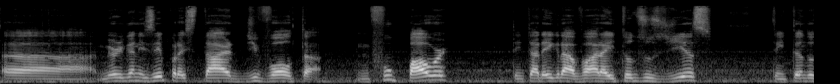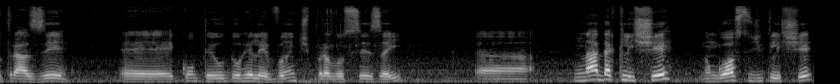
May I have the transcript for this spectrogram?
Uh, me organizei para estar de volta em full power. Tentarei gravar aí todos os dias, tentando trazer é, conteúdo relevante para vocês aí. Uh, nada clichê, não gosto de clichê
